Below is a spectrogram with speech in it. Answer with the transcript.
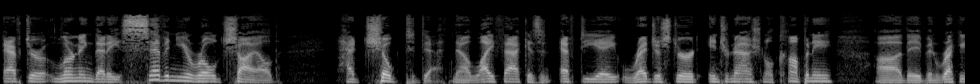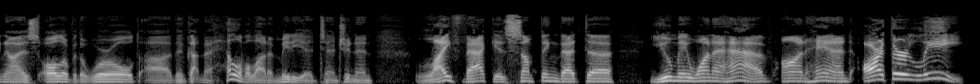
after learning that a seven year old child had choked to death. Now, LifeVac is an FDA registered international company. Uh, they've been recognized all over the world. Uh, they've gotten a hell of a lot of media attention, and LifeVac is something that uh, you may want to have on hand. Arthur Lih,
